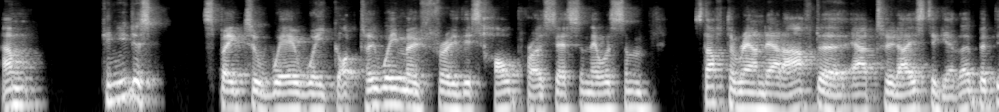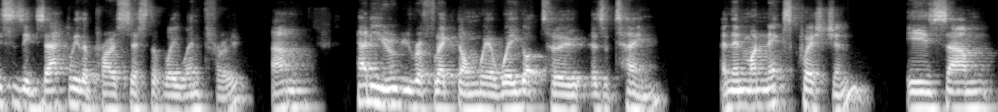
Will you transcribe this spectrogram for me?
um, can you just speak to where we got to? We moved through this whole process and there was some stuff to round out after our two days together, but this is exactly the process that we went through. Um, how do you reflect on where we got to as a team? And then my next question is um,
